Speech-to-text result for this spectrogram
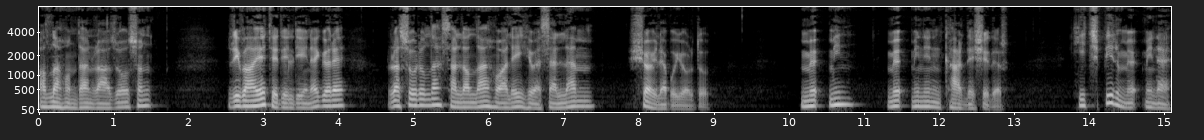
Allah ondan razı olsun Rivayet edildiğine göre Rasulullah sallallahu aleyhi ve sellem şöyle buyurdu. Mü'min mü'minin kardeşidir. Hiçbir mü'mine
